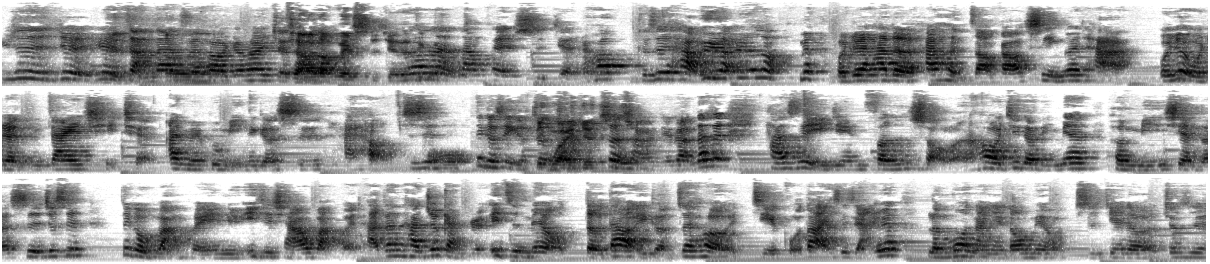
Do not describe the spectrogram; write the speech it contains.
就是越越越长大之后，就会觉得不想要浪费时间不要的这个，浪浪费时间。然后，可是还有遇到遇到那种没有，我觉得他的他很糟糕，是因为他，我觉得我觉得你在一起前暧昧不明那个是还好，就是哦那个是一个正常正常的阶段，但是他是已经分手了。然后我记得里面很明显的是，就是那个挽回女一直想要挽回他，但是他就感觉一直没有得到一个最后的结果，到底是怎样？因为冷漠男也都没有直接的，就是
